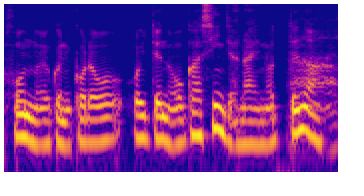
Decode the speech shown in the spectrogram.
本の横にこれを置いてるのおかしいんじゃないのっていうのは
